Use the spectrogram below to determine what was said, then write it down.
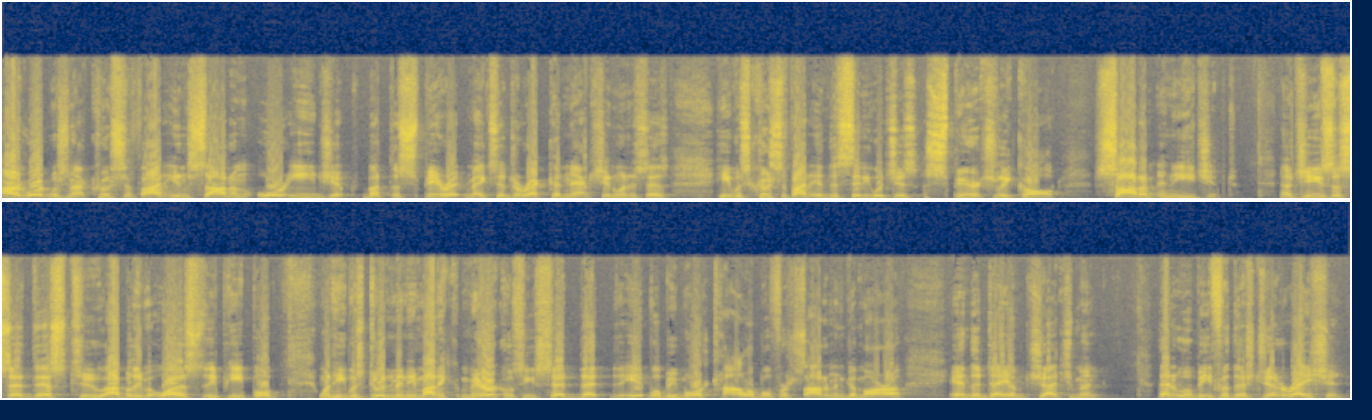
our Lord was not crucified in Sodom or Egypt, but the Spirit makes a direct connection when it says he was crucified in the city which is spiritually called Sodom and Egypt. Now, Jesus said this to, I believe it was, the people when he was doing many mighty miracles. He said that it will be more tolerable for Sodom and Gomorrah in the day of judgment than it will be for this generation.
